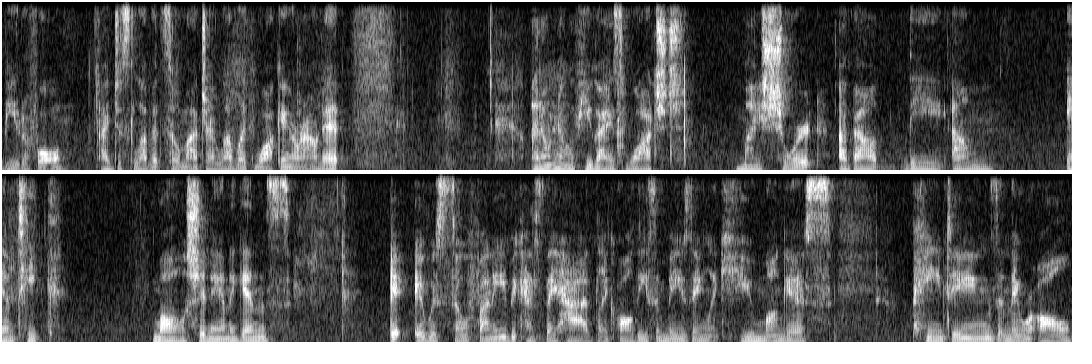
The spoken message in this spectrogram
beautiful. I just love it so much. I love like walking around it. I don't know if you guys watched my short about the um, antique mall shenanigans. it, it was so funny because they had like all these amazing, like humongous paintings, and they were all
